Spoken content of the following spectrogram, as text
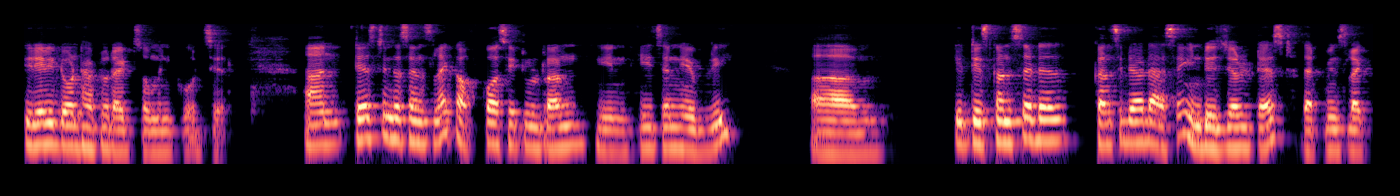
really don't have to write so many codes here. And test in the sense like of course it will run in each and every um, it is considered considered as an individual test. That means like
